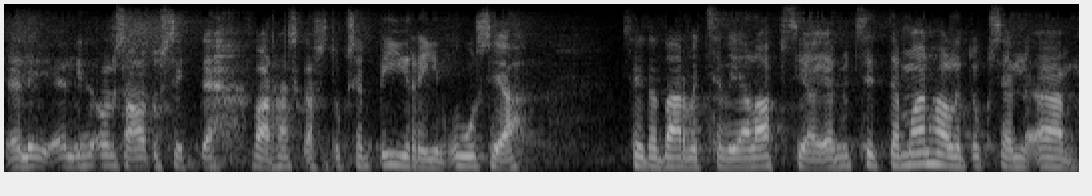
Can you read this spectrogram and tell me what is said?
Eli, eli on saatu sitten varhaiskasvatuksen piiriin uusia siitä tarvitsevia lapsia. Ja nyt sitten maan hallituksen äh,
